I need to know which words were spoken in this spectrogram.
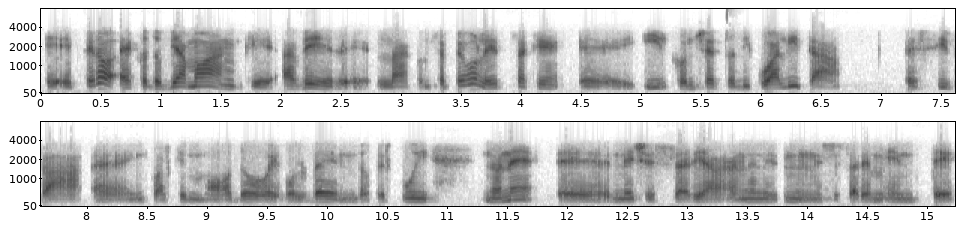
Eh, però ecco, dobbiamo anche avere la consapevolezza che eh, il concetto di qualità eh, si va eh, in qualche modo evolvendo, per cui non è eh, necessaria, necessariamente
